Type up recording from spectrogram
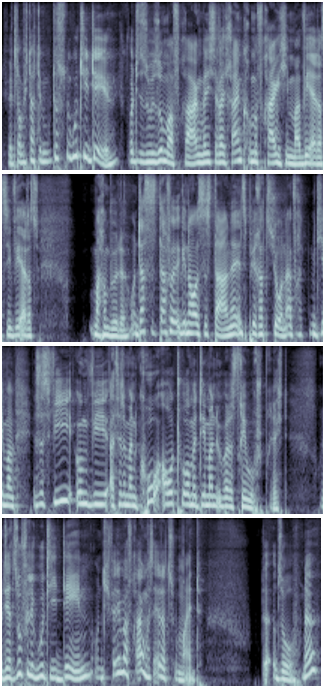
Ich werde, glaube ich, nach dem, das ist eine gute Idee. Ich wollte sowieso mal fragen. Wenn ich da gleich reinkomme, frage ich ihn mal, wie er das, wie er das machen würde. Und das ist dafür, genau ist es da, ne? Inspiration. Einfach mit jemandem. Es ist wie irgendwie, als hätte man einen Co-Autor, mit dem man über das Drehbuch spricht. Und der hat so viele gute Ideen und ich werde ihn mal fragen, was er dazu meint. So, ne?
